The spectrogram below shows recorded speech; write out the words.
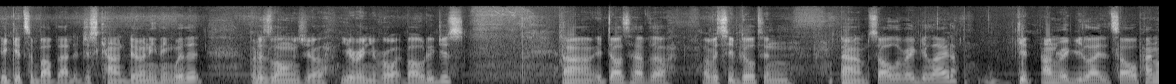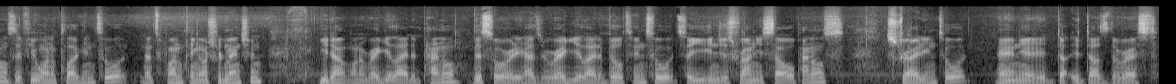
it gets above that, it just can't do anything with it. But as long as you're, you're in your right voltages, uh, it does have the obviously built-in um, solar regulator. Get unregulated solar panels if you want to plug into it. That's one thing I should mention you don't want a regulated panel, this already has a regulator built into it, so you can just run your solar panels straight into it. And yeah, it, do, it does the rest.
